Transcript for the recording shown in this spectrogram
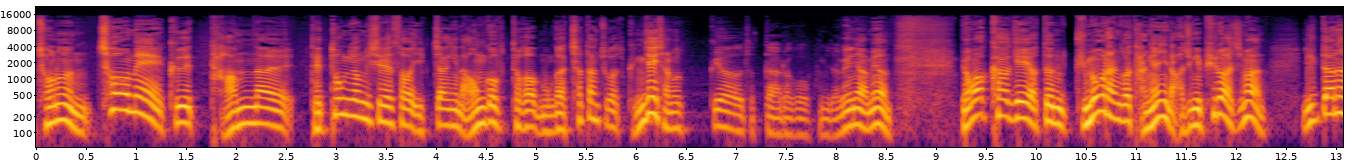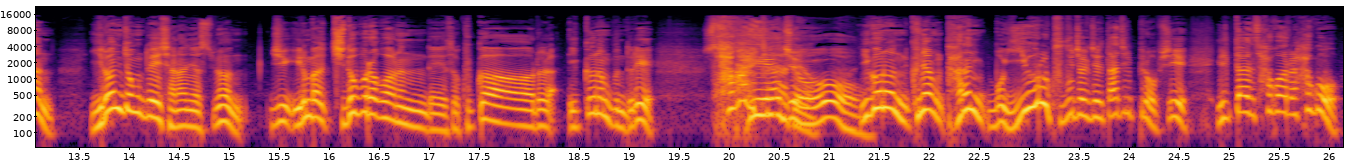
저는 처음에 그 다음날 대통령실에서 입장이 나온 것부터가 뭔가 첫 단추가 굉장히 잘못 꿰어졌다라고 봅니다. 왜냐하면 명확하게 어떤 규명을 하는 거 당연히 나중에 필요하지만 일단은 이런 정도의 재난이었으면 이른바 지도부라고 하는 데에서 국가를 이끄는 분들이 사과해야죠. 이거는 그냥 다른 뭐 이유를 구구절절히 따질 필요 없이 일단 사과를 하고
